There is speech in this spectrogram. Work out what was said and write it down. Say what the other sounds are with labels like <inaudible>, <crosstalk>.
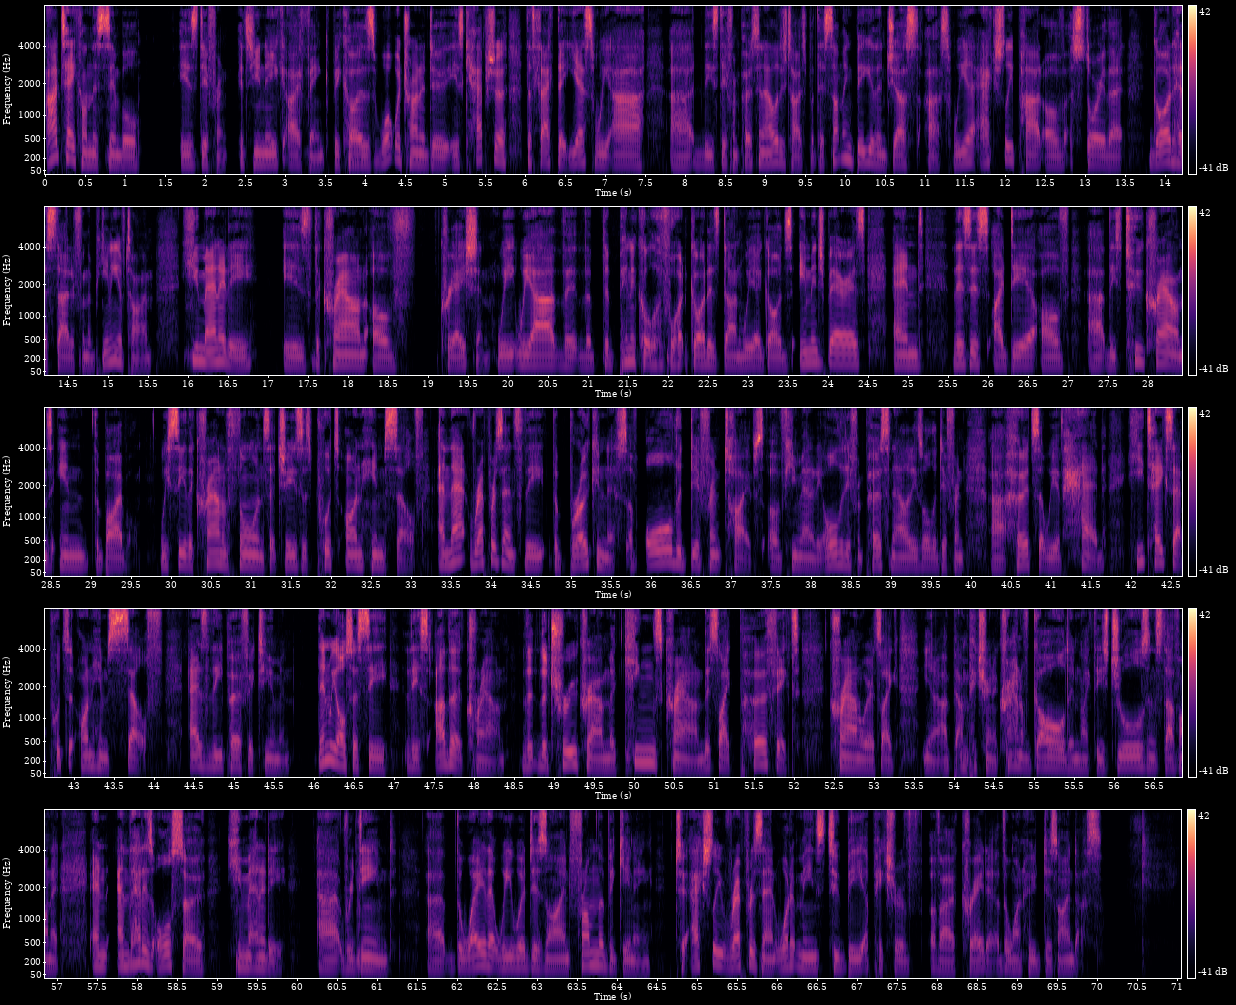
Our take on this symbol is different. It's unique, I think, because what we're trying to do is capture the fact that yes, we are uh, these different personality types, but there's something bigger than just us. We are actually part of a story that God has started from the beginning of time. Humanity is the crown of creation. We we are the, the, the pinnacle of what God has done. We are God's image bearers, and there's this idea of uh, these two crowns in the Bible we see the crown of thorns that Jesus puts on himself. And that represents the, the brokenness of all the different types of humanity, all the different personalities, all the different uh, hurts that we have had. He takes that, puts it on himself as the perfect human. Then we also see this other crown, the, the true crown, the king's crown, this like perfect crown where it's like, you know, I'm picturing a crown of gold and like these jewels and stuff on it. And, and that is also humanity uh, redeemed, uh, the way that we were designed from the beginning to actually represent what it means to be a picture of, of our creator, the one who designed us.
